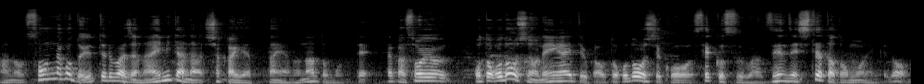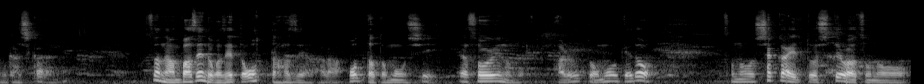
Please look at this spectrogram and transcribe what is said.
あのそんなこと言ってる場合じゃないみたいな社会やったんやろうなと思って。だからそういう男同士の恋愛っていうか男同士でこうセックスは全然してたと思うねんけど昔からね。それは何パーセントか絶対おったはずやからおったと思うしそういうのもあると思うけどその社会としてはその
